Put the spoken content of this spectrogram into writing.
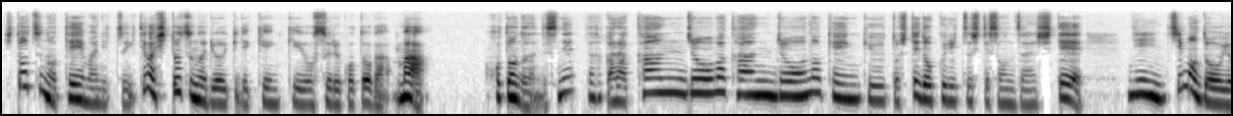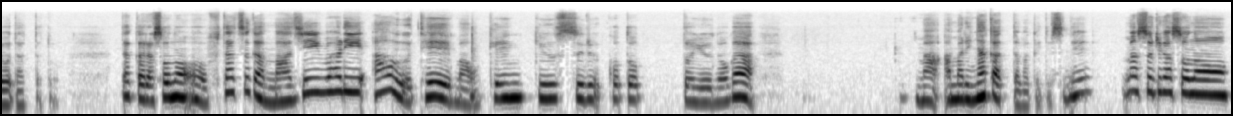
一つのテーマについては一つの領域で研究をすることがまあほとんどなんですね。だから感情は感情の研究として独立して存在して認知も同様だったと。だからその2つが交わり合うテーマを研究することというのがまああまりなかったわけですね。まあ、それがその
